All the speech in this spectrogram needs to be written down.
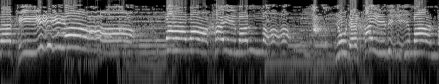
了皮呀，妈妈开门呐，有点开的慢呐。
